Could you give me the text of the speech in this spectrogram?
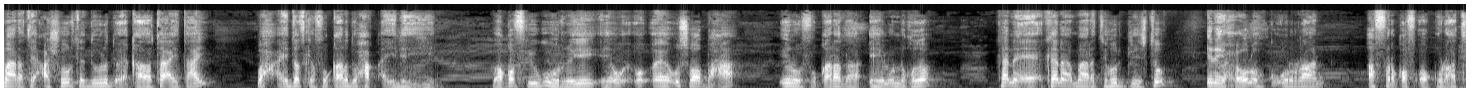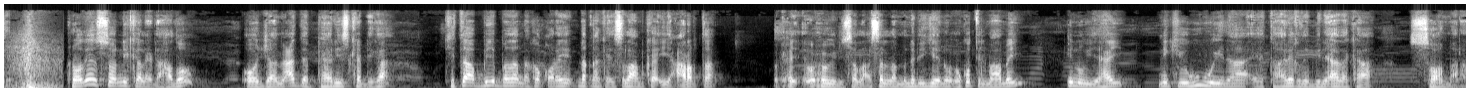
maaragtay cashuurta dowladdu ay qaadato ay tahay wax ay dadka fuqaradu xaq ay leeyihiin waa qofkii ugu horreeyey ee u soo baxa inuu fuqarada ehel u noqdo. Kana maaragtay hor jeesto inay xooluhu ku ururaan afar qof oo quraate. Rodenson ninka la dhahdo oo jaamicadda baris ka dhiga. Kitaabyo badanna ka qoray dhaqanka islaamka iyo carabta. Wuxuu yidhi sal slam nabigeena wuxuu ku tilmaamay inuu yahay ninkii ugu weynaa ee taariikhda bini aadanka soo mara.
